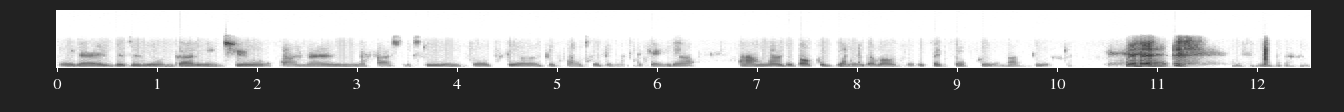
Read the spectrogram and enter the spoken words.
Hey guys, this is Onkar Vinshu. I'm a fashion student first year at Sanskrit in the second year, and I'm here to talk with Janil about the effects of Corona.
